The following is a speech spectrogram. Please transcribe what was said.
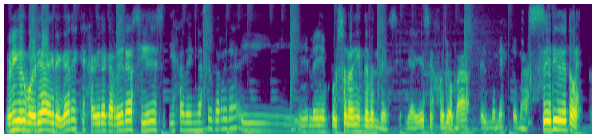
Lo único que podría agregar es que Javiera Carrera sí es hija de Ignacio Carrera y la impulsora de la independencia. Y ahí ese fue lo más, el momento más serio de todo esto.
